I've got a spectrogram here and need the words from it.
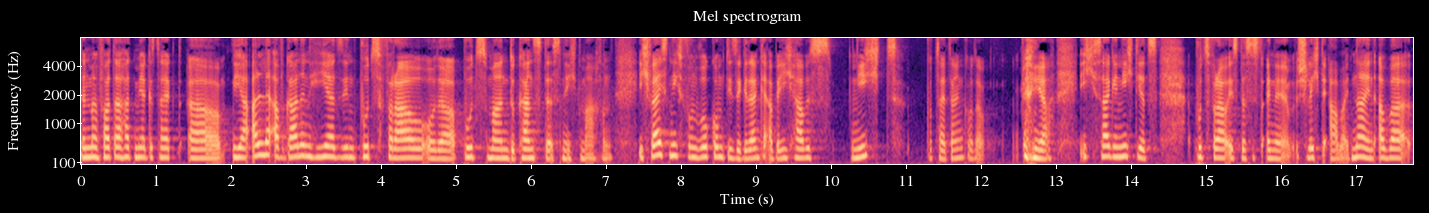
Denn mein Vater hat mir gesagt, äh, ja, alle Afghanen hier sind Putzfrau oder Putzmann, du kannst das nicht machen. Ich weiß nicht, von wo kommt dieser Gedanke, aber ich habe es nicht, Gott sei Dank, oder ja, ich sage nicht jetzt, Putzfrau ist, das ist eine schlechte Arbeit. Nein, aber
